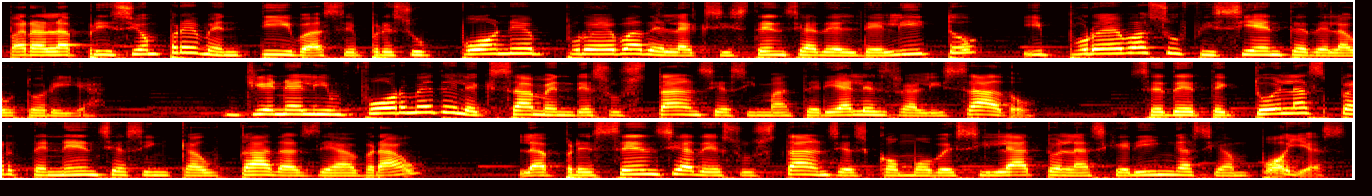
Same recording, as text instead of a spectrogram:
para la prisión preventiva se presupone prueba de la existencia del delito y prueba suficiente de la autoría y en el informe del examen de sustancias y materiales realizado, se detectó en las pertenencias incautadas de Abrau la presencia de sustancias como besilato en las jeringas y ampollas,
